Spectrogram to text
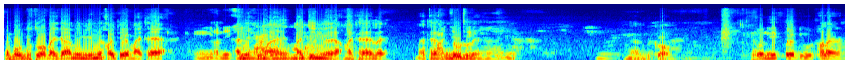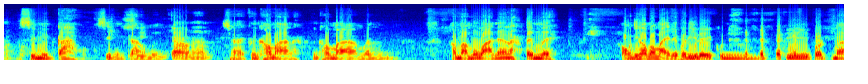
ลำโพงทั่วไปก็ไม่มีไม่ค่อยเจอไม้แท้ อืมอันนี้อันนี้คือไม้ไม้จริงเลยอะไม้แท้เลยไม้แท้ทั้งรุ่นเลยไม้จริงๆนะครับงานประกอบตัวนี้เปิดอยู่เท่าไหร่นะครับสี่หมื่นเก้าสี่หมื่นเก้าสี่หมื่นเก้านะครับ ใช่เพิ่งเข้ามานะเพิ่งเข้ามามันเข้ามาเมื่อวานเนี้ยนะเต็มเลย ของที่เข้ามาใหม่เลยพอดีเลยคุณพี่พดมา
